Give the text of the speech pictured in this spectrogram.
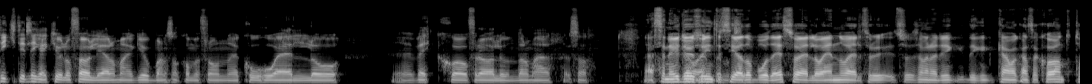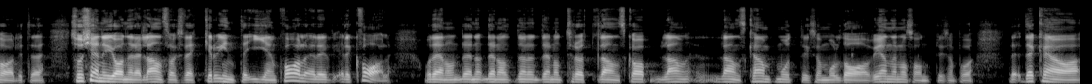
riktigt lika kul att följa de här gubbarna som kommer från eh, KHL och eh, Växjö och Frölunda, de här. Alltså, Nej, sen är ju du så intresserad av både SHL och NHL, så, du- så, jag menar, det, det kan vara ganska skönt att ta lite... Så känner jag när det är landslagsveckor och inte EM-kval eller, eller kval. Och det är någon, det är någon, det är någon, det är någon, trött landskap, land, landskamp mot liksom Moldavien eller något sånt. Liksom på, det, det kan jag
